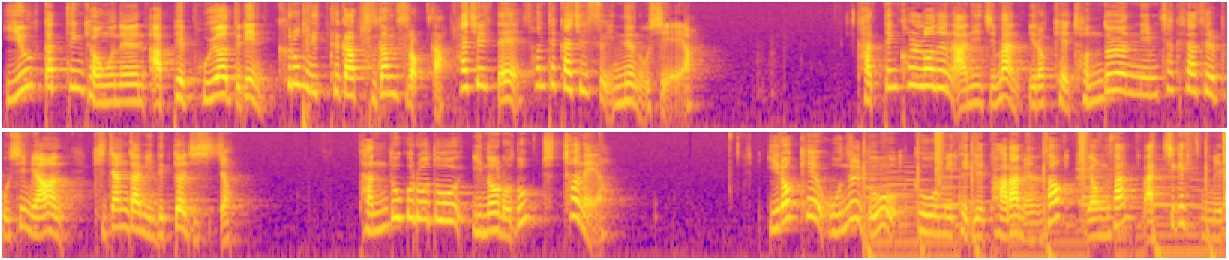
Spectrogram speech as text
이 옷 같은 경우는 앞에 보여드린 크롭 니트가 부담스럽다 하실 때 선택하실 수 있는 옷이에요. 같은 컬러는 아니지만 이렇게 전도연님 착샷을 보시면 기장감이 느껴지시죠? 단독으로도 이너로도 추천해요. 이렇게 오늘도 도움이 되길 바라면서 영상 마치겠습니다.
